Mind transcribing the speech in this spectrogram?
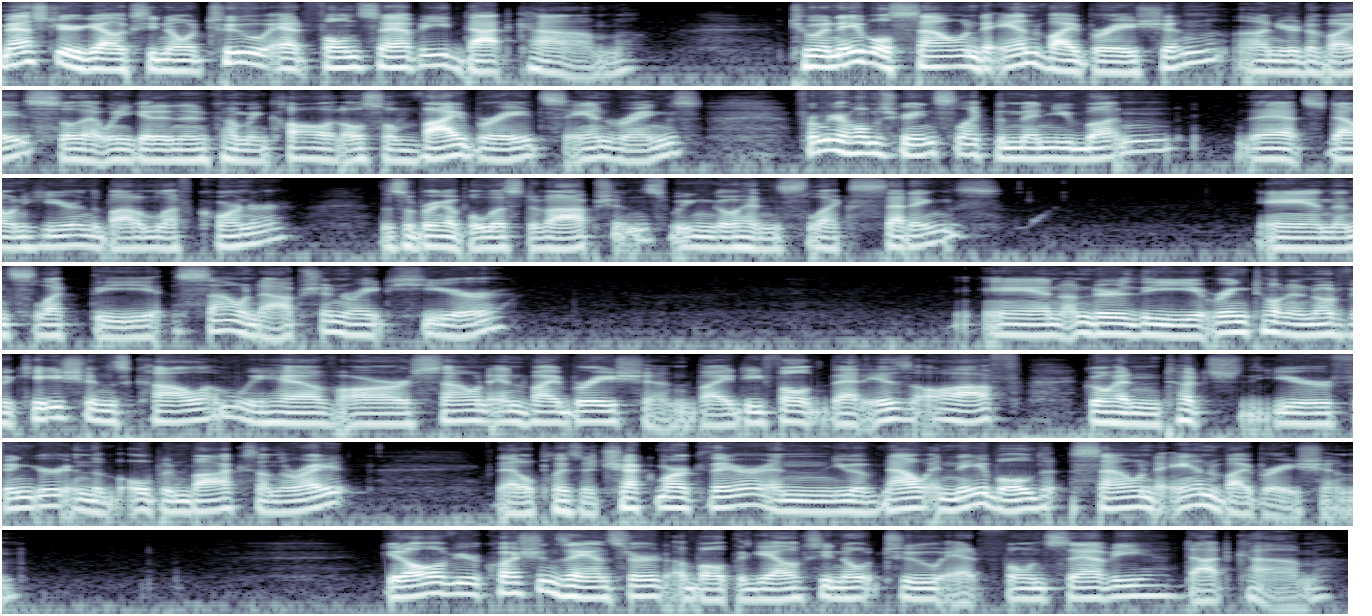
Master your Galaxy Note 2 at phonesavvy.com. To enable sound and vibration on your device so that when you get an incoming call it also vibrates and rings, from your home screen select the menu button that's down here in the bottom left corner. This will bring up a list of options. We can go ahead and select settings and then select the sound option right here. And under the ringtone and notifications column, we have our sound and vibration. By default, that is off. Go ahead and touch your finger in the open box on the right. That'll place a check mark there, and you have now enabled sound and vibration. Get all of your questions answered about the Galaxy Note 2 at phonesavvy.com.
